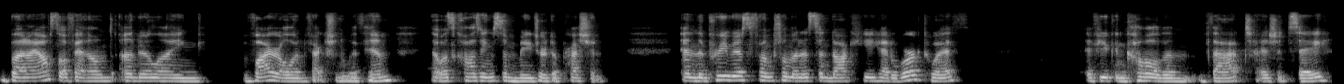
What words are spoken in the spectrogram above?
But I also found underlying viral infection with him that was causing some major depression. And the previous functional medicine doc he had worked with, if you can call them that, I should say,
